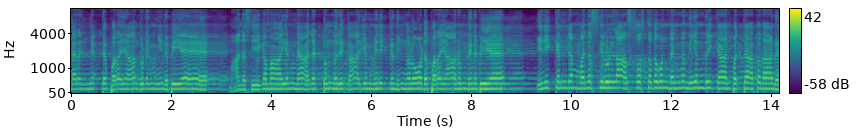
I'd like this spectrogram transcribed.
കരഞ്ഞിട്ട് പറയാൻ തുടങ്ങി നബിയെ മാനസികമായി എന്നെ അലട്ടുന്നൊരു കാര്യം എനിക്ക് നിങ്ങളോട് പറയാനുണ്ട് നബിയെ എനിക്കെന്റെ മനസ്സിലുള്ള അസ്വസ്ഥത കൊണ്ട് എന്നെ നിയന്ത്രിക്കാൻ പറ്റാത്തതാണ്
